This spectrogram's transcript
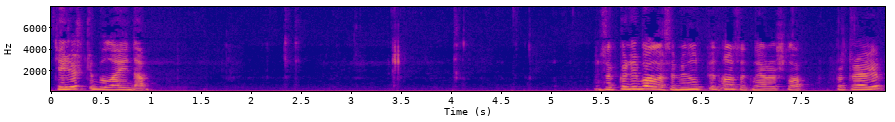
В тележке была еда. Заколебалась, а минут 15, наверное, шла по траве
